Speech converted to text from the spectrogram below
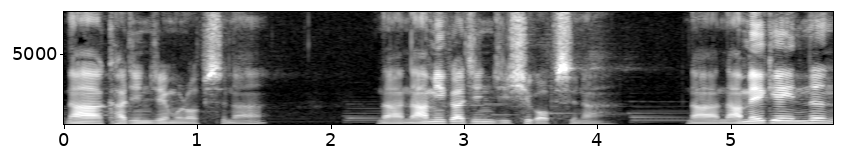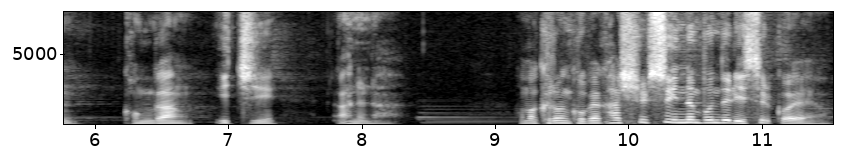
나 가진 재물 없으나 나 남이 가진 지식 없으나 나 남에게 있는 건강 있지 않으나 아마 그런 고백하실 수 있는 분들이 있을 거예요.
